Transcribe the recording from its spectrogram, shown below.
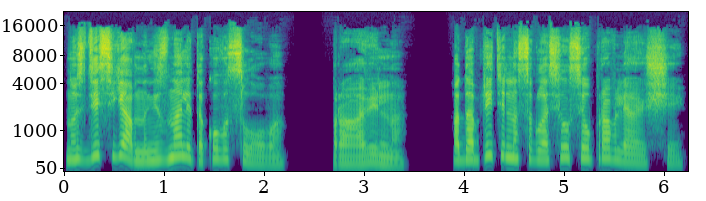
но здесь явно не знали такого слова. Правильно. Одобрительно согласился управляющий.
